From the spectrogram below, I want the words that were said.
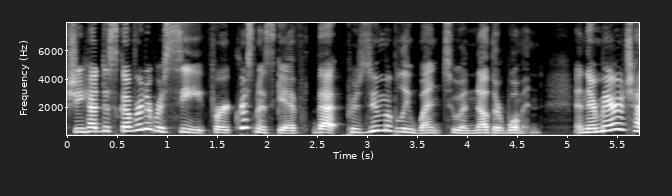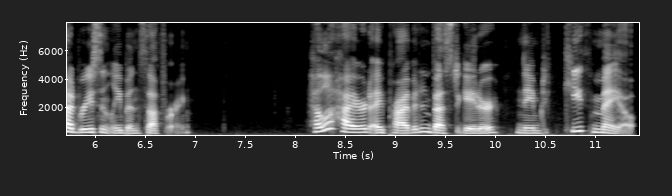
She had discovered a receipt for a Christmas gift that presumably went to another woman, and their marriage had recently been suffering. Helle hired a private investigator named Keith Mayo,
